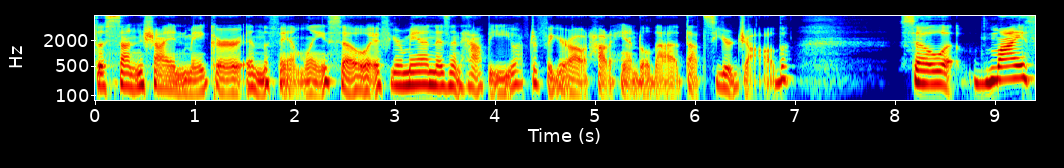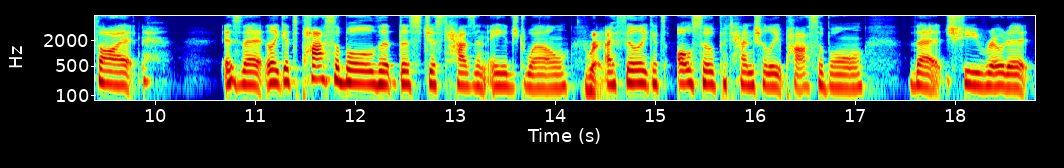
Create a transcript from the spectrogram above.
the sunshine maker in the family. So if your man isn't happy, you have to figure out how to handle that. That's your job. So my thought is that like it's possible that this just hasn't aged well. Right. I feel like it's also potentially possible that she wrote it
